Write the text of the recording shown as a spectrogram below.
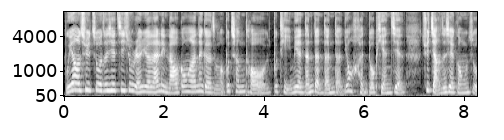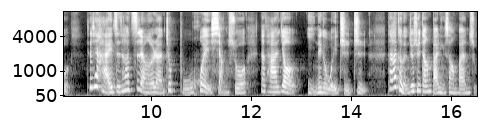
不要去做这些技术人员、蓝领劳工啊，那个怎么不称头、不体面等等等等，用很多偏见去讲这些工作，这些孩子他自然而然就不会想说，那他要以那个为职志。那他可能就去当白领上班族，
